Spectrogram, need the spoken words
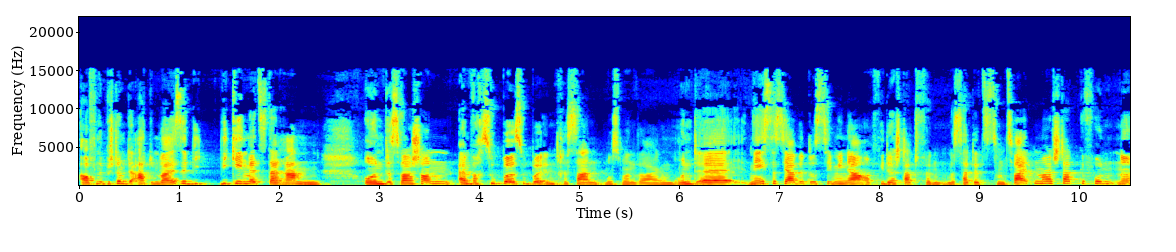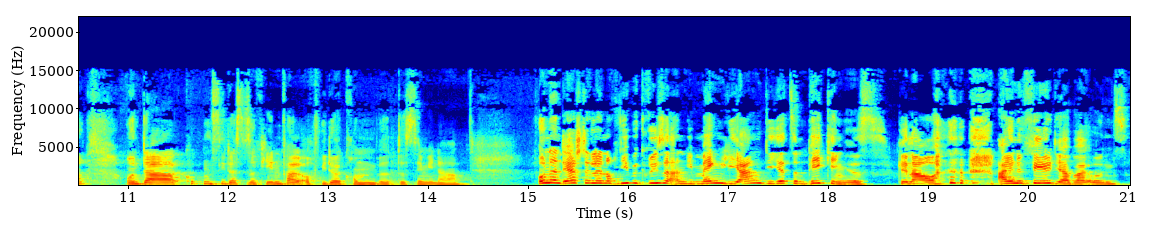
auf eine bestimmte Art und Weise, wie, wie gehen wir jetzt daran? Und das war schon einfach super, super interessant, muss man sagen. Und äh, nächstes Jahr wird das Seminar auch wieder stattfinden. Das hat jetzt zum zweiten Mal stattgefunden ne? und da gucken Sie, dass es auf jeden Fall auch wieder kommen wird, das Seminar. Und an der Stelle noch liebe Grüße an die Meng Liang, die jetzt in Peking ist. Genau. Eine fehlt ja bei uns.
